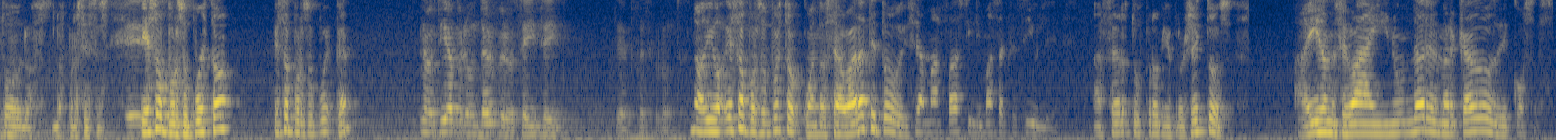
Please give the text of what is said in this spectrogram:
todos los, procesos. eso, por supuesto, eso por supuesto. No, te iba a preguntar, pero 6, 6. Después te pregunto. No, digo, eso por supuesto, cuando se abarate todo y sea más fácil y más accesible hacer tus propios proyectos, ahí es donde se va a inundar el mercado de cosas.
